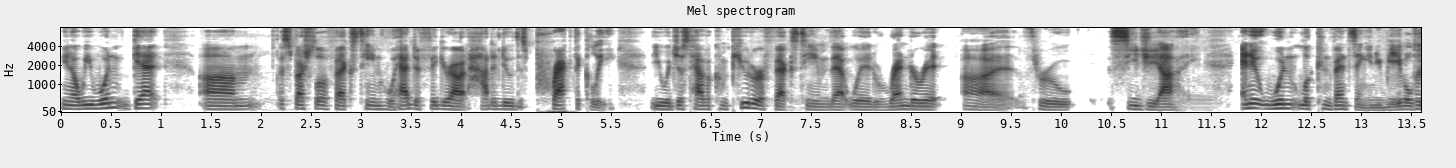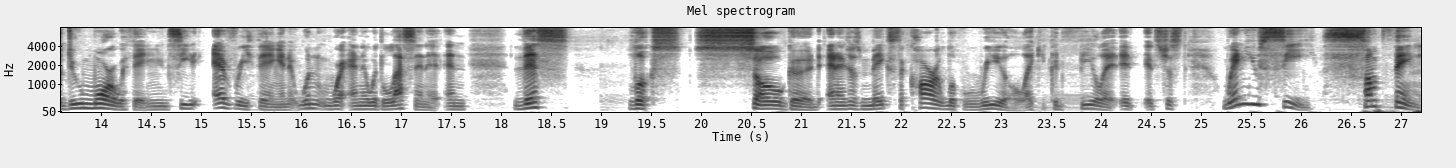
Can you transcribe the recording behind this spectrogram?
You know, we wouldn't get um, a special effects team who had to figure out how to do this practically. You would just have a computer effects team that would render it uh, through CGI. And it wouldn't look convincing, and you'd be able to do more with it, and you'd see everything, and it wouldn't, and it would lessen it. And this looks so good, and it just makes the car look real, like you could feel it. it it's just when you see something,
